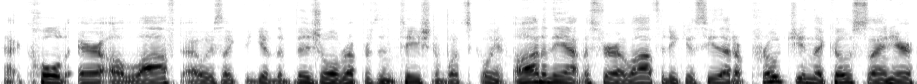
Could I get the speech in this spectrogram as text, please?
that cold air aloft. I always like to give the visual representation of what's going on in the atmosphere aloft, and you can see that approaching the coastline here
